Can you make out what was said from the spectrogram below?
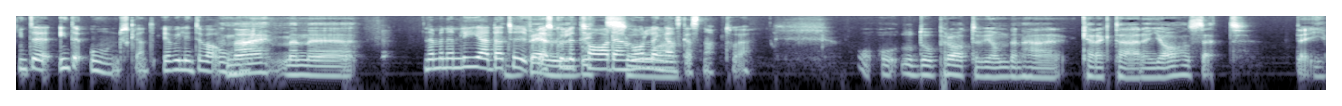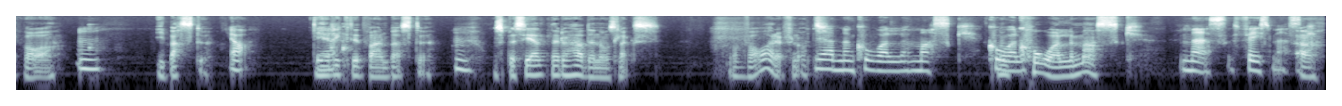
inte, inte ond skulle jag inte, jag vill inte vara ond. Nej, men eh, Nej men en ledare typ. Jag skulle ta den så- rollen ganska snabbt tror jag. och, och, och då pratar vi om den här karaktären jag har sett dig vara Mm. i bastu. Ja. I en riktigt varm bastu. Mm. Och speciellt när du hade någon slags, vad var det för något? Jag hade någon kolmask. Kol, Någon kolmask. mask, face mask. Ja.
